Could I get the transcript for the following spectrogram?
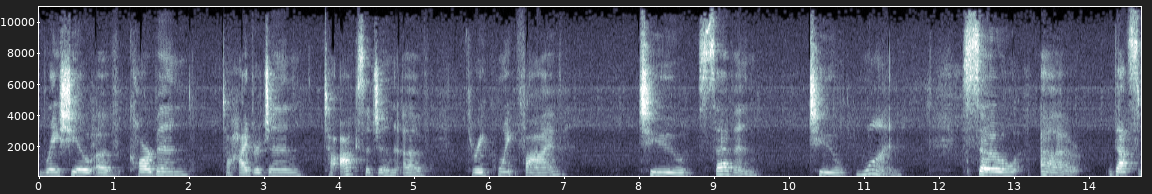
ratio of carbon to hydrogen to oxygen of 3.5 to 7 to 1. So uh, that's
